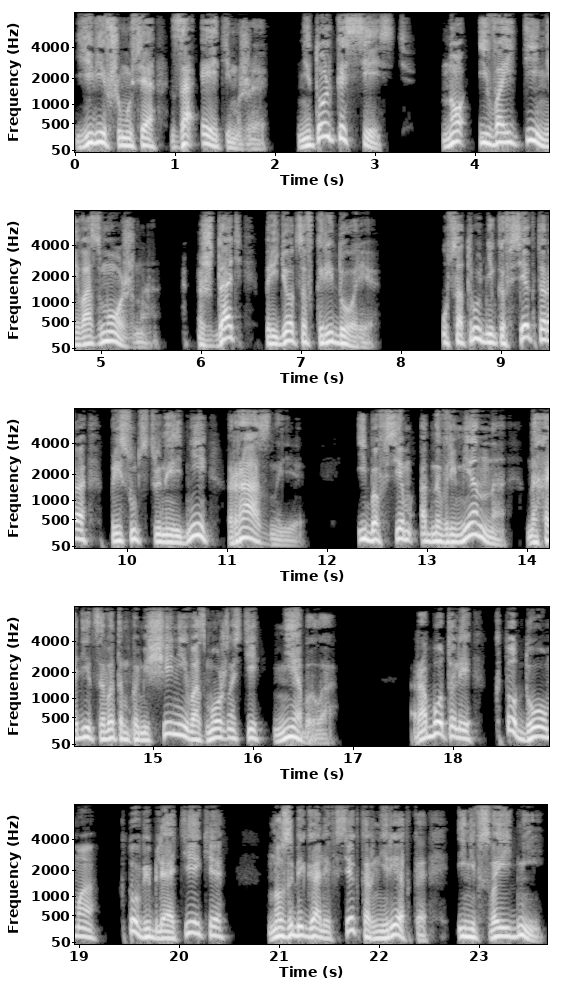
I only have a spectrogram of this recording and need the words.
явившемуся за этим же, не только сесть, но и войти невозможно. Ждать придется в коридоре. У сотрудников сектора присутственные дни разные, ибо всем одновременно находиться в этом помещении возможности не было. Работали кто дома, кто в библиотеке, но забегали в сектор нередко и не в свои дни.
